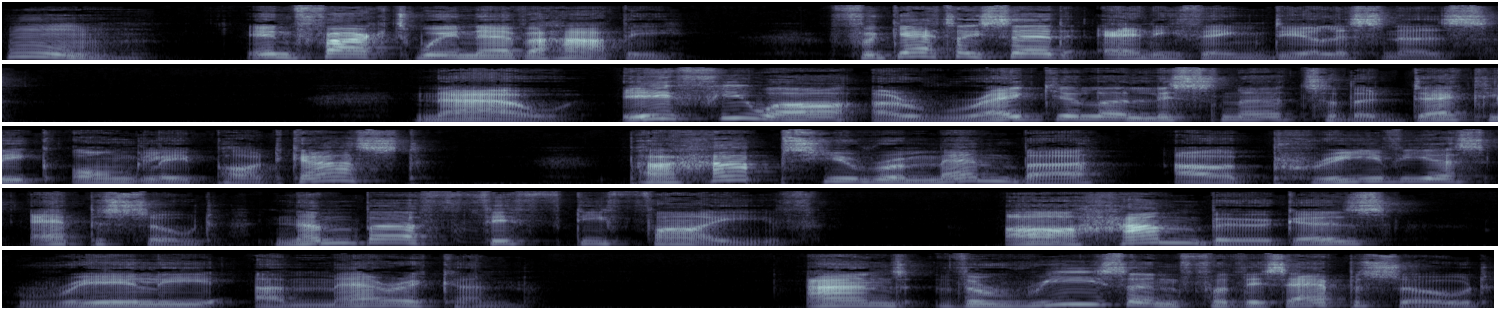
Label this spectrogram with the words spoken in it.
Hmm, in fact, we're never happy. Forget I said anything, dear listeners. Now, if you are a regular listener to the Déclic Anglais podcast, perhaps you remember our previous episode, number 55. Are hamburgers really American? And the reason for this episode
